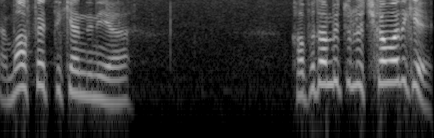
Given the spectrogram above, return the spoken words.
Ya mahvetti kendini ya. Kapıdan bir türlü çıkamadı ki.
